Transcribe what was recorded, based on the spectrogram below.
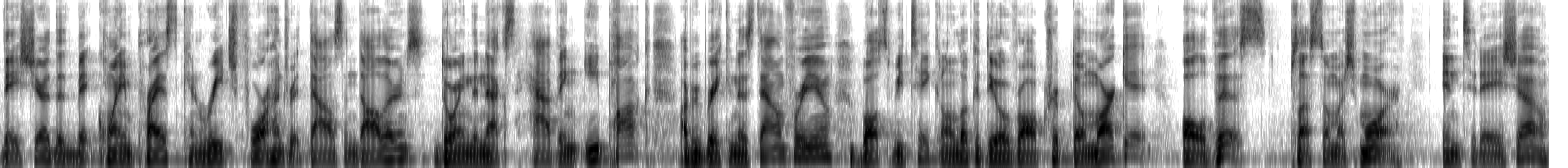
They share that the Bitcoin price can reach $400,000 during the next halving epoch. I'll be breaking this down for you. We'll also be taking a look at the overall crypto market. All this, plus so much more, in today's show.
